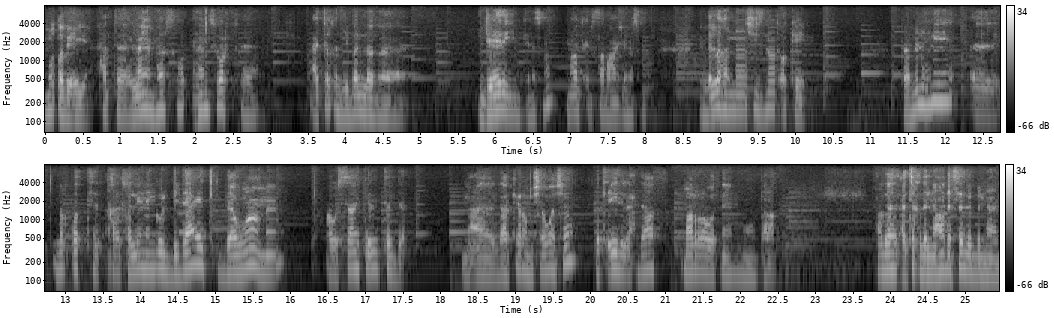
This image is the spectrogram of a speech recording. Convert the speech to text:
مو طبيعية. حتى لايم هيمسورث أعتقد يبلغ جيري يمكن اسمه ما أذكر صراحة شنو اسمه. يبلغها ان she's not okay فمن هنا آه، نقطة خلينا نقول بداية دوامة أو ال cycle تبدأ مع ذاكرة مشوشة فتعيد الأحداث مرة واثنين وثلاث هذا أعتقد أن هذا سبب أنها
